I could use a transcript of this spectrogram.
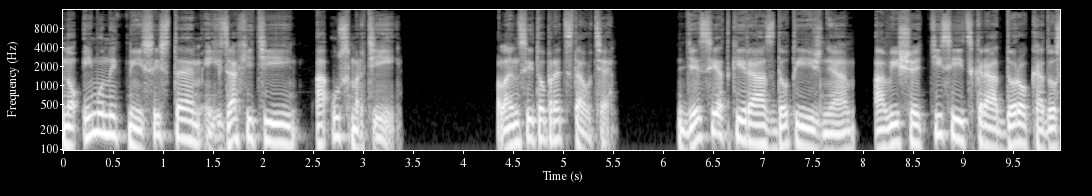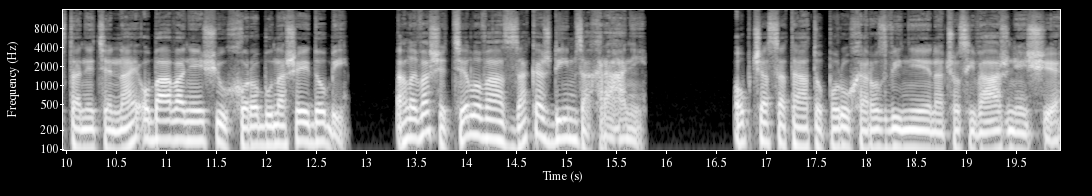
no imunitný systém ich zachytí a usmrtí. Len si to predstavte. Desiatky ráz do týždňa a vyše tisíckrát do roka dostanete najobávanejšiu chorobu našej doby, ale vaše telo vás za každým zachráni. Občas sa táto porucha rozvinie na čosi vážnejšie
